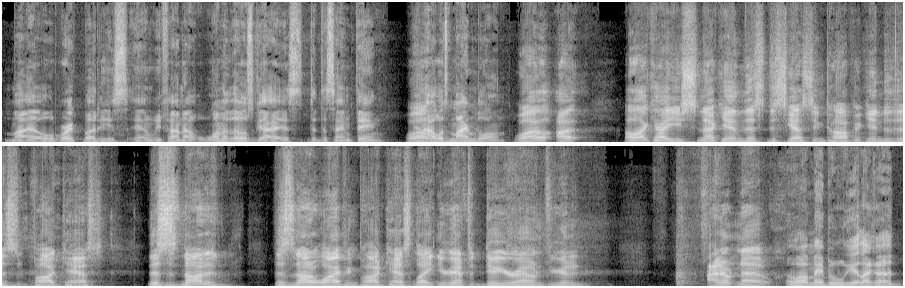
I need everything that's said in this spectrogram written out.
my old work buddies, and we found out one of those guys did the same thing. Well- and I was mind blown. Well, I I like how you snuck in this disgusting topic into this podcast. This is not a this is not a wiping podcast, Leighton. You're gonna have to do your own if you're gonna. I don't know. Well, maybe we'll get like a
